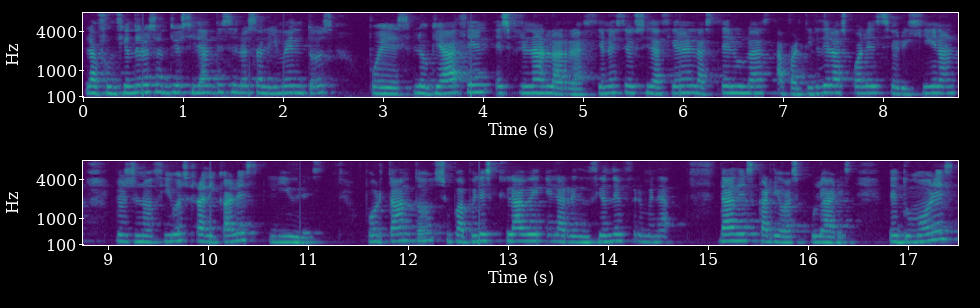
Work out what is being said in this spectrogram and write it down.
La función de los antioxidantes en los alimentos pues lo que hacen es frenar las reacciones de oxidación en las células a partir de las cuales se originan los nocivos radicales libres. Por tanto, su papel es clave en la reducción de enfermedades cardiovasculares, de tumores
